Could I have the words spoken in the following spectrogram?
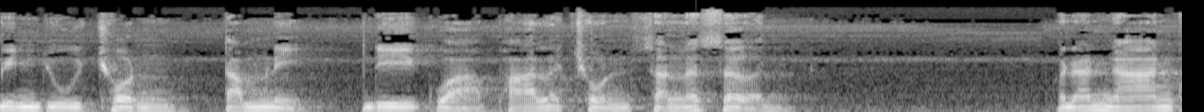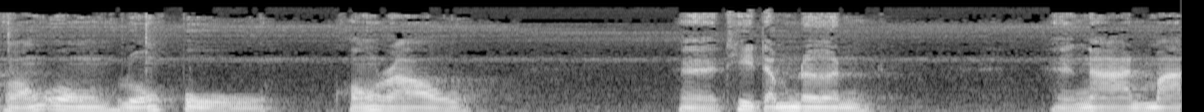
วินยูชนตำหนิดีกว่าภาละชนสรรเสริญ เพราะนั้นงานขององค์หลวงปู่ของเราที่ดำเนินงานมา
